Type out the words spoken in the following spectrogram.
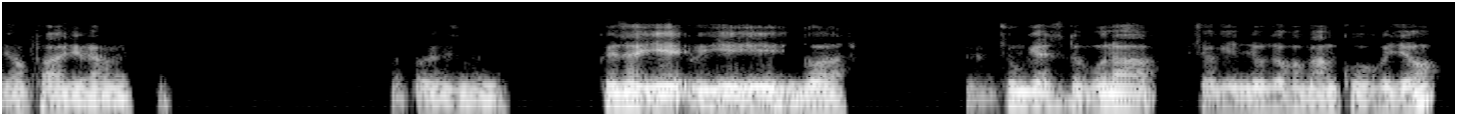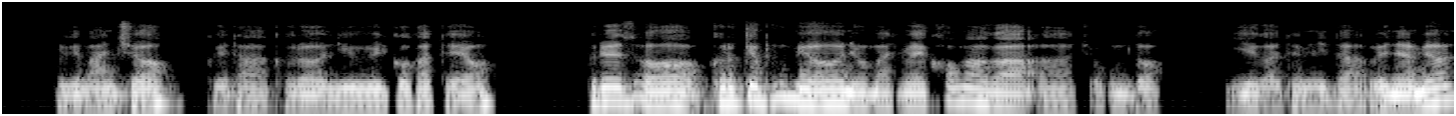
역할이라고 보여집니다. 그래서 이, 이, 이, 뭐, 종교에서도 문화 적인 요소가 많고, 그죠? 그게 많죠? 그게 다 그런 이유일 것 같아요. 그래서 그렇게 보면 요 마지막에 커마가 아, 조금 더 이해가 됩니다. 왜냐하면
